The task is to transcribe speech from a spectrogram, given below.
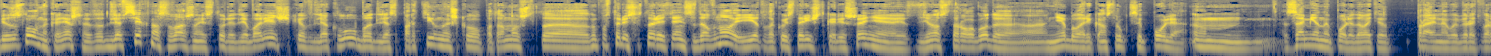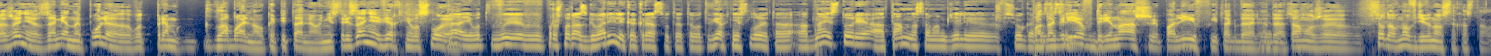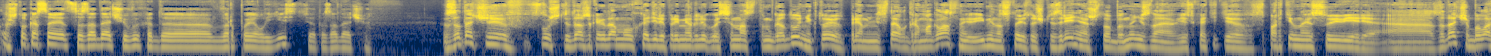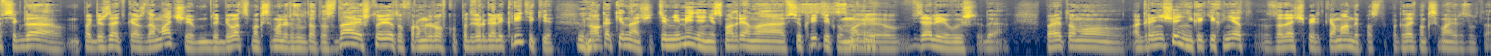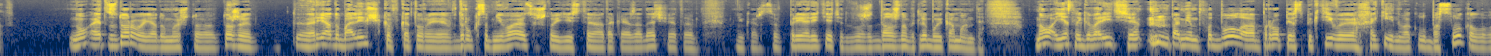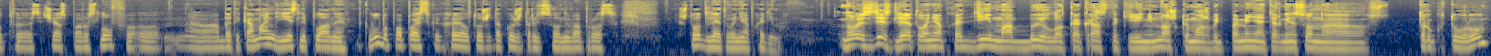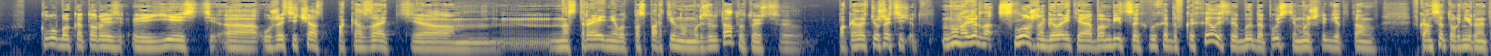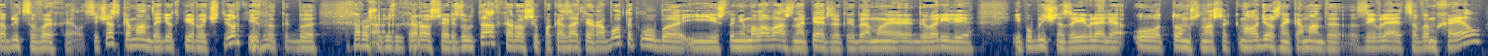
Безусловно, конечно, это для всех нас важная история, для болельщиков, для клуба, для спортивных школ, потому что, ну, повторюсь, история тянется давно, и это такое историческое решение. С 92 года а, не было реконструкции поля, эм, замены поля, давайте правильно выбирать выражение, замены поля вот прям глобального, капитального, не срезания верхнего слоя. Да, и вот вы в прошлый раз говорили, как раз вот это вот верхний слой, это одна история, а там на самом деле все гораздо... Подогрев, сильнее. дренаж, полив и так далее, это да, все. там уже все давно в 90-х осталось. Что касается задачи выхода в РПЛ, есть эта задача? Задачи, слушайте, даже когда мы уходили в премьер-лигу в 2017 году, никто ее прям не ставил громогласно, именно с той точки зрения, чтобы, ну, не знаю, если хотите, спортивное суеверие. А задача была всегда побеждать в каждом матче, добиваться максимального результата. Знаю, что эту формулировку подвергали критике, угу. ну, а как иначе? Тем не менее, несмотря на всю критику, Смогли. мы взяли и вышли, да. Поэтому ограничений никаких нет, задача перед командой показать максимальный результат. Ну, это здорово, я думаю, что тоже ряду болельщиков, которые вдруг сомневаются, что есть э, такая задача, это, мне кажется, в приоритете должно быть любой команды. Но если говорить, помимо футбола, про перспективы хоккейного клуба «Сокол», вот э, сейчас пару слов э, об этой команде. Есть ли планы клуба попасть в КХЛ, тоже такой же традиционный вопрос. Что для этого необходимо? Ну, здесь для этого необходимо было как раз-таки немножко, может быть, поменять организационную структуру клуба, который есть, э, уже сейчас показать э, настроение вот по спортивному результату, то есть э, показать уже сейчас. Ну, наверное, сложно говорить об амбициях выхода в КХЛ, если бы, допустим, мы шли где-то там в конце турнирной таблицы в ВХЛ. Сейчас команда идет в первой четверке, угу. это как бы хороший а, результат. хороший результат, хороший показатель работы клуба, и что немаловажно, опять же, когда мы говорили и публично заявляли о том, что наша молодежная команда заявляется в МХЛ,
